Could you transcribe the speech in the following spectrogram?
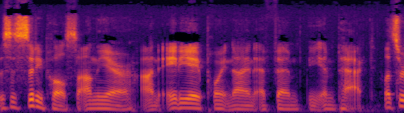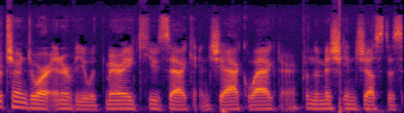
This is City Pulse on the air on 88.9 FM The Impact. Let's return to our interview with Mary Cusack and Jack Wagner from the Michigan Justice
